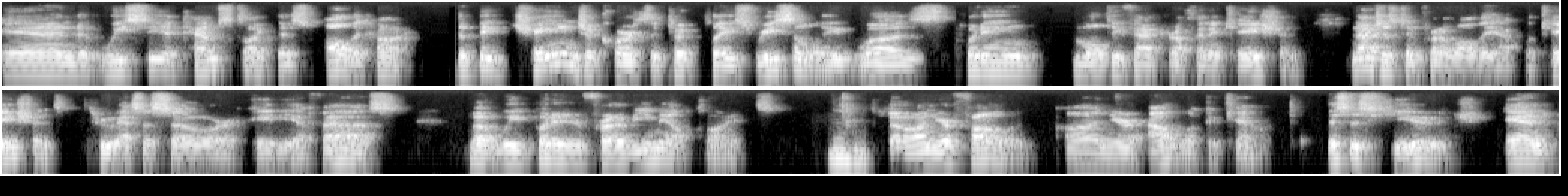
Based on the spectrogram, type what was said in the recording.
And we see attempts like this all the time. The big change, of course, that took place recently was putting multi factor authentication not just in front of all the applications through SSO or ADFS, but we put it in front of email clients. Mm-hmm. So on your phone, on your Outlook account. This is huge. And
